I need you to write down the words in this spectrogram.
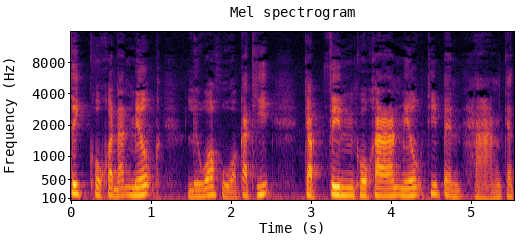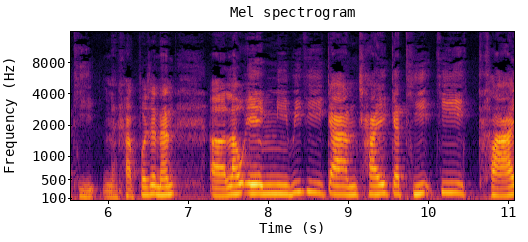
thick coconut milk หรือว่าหัวกะทิกับซินโคคารันมิลที่เป็นหางกะทินะครับ เพราะฉะนั้นเเราเองมีวิธีการใช้กะทิที่คล้าย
